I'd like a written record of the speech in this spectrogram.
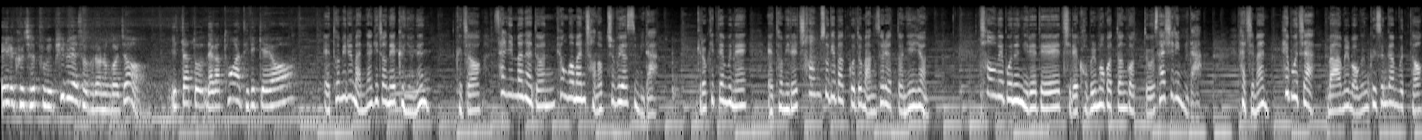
내일 그 제품이 필요해서 그러는 거죠? 이따 또 내가 통화 드릴게요. 애터미를 만나기 전에 그녀는 그저 살림만 하던 평범한 전업주부였습니다. 그렇기 때문에 애터미를 처음 소개받고도 망설였던 1년. 처음 해보는 일에 대해 지레 겁을 먹었던 것도 사실입니다. 하지만 해보자 마음을 먹은 그 순간부터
